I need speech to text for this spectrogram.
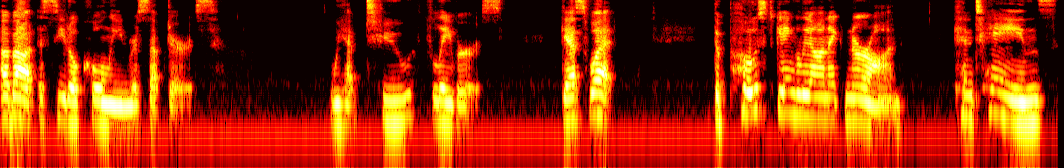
about acetylcholine receptors? We have two flavors. Guess what? The postganglionic neuron contains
